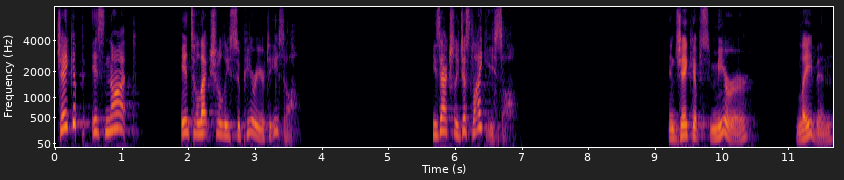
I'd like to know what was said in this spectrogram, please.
Jacob is not intellectually superior to Esau. He's actually just like Esau. In Jacob's mirror, Laban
